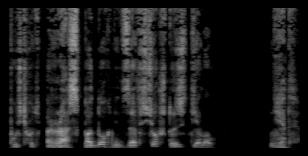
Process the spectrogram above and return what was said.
пусть хоть раз подохнет за все, что сделал. Нет.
